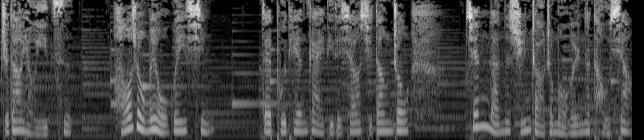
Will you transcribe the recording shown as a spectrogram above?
直到有一次，好久没有微信，在铺天盖地的消息当中，艰难的寻找着某个人的头像，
